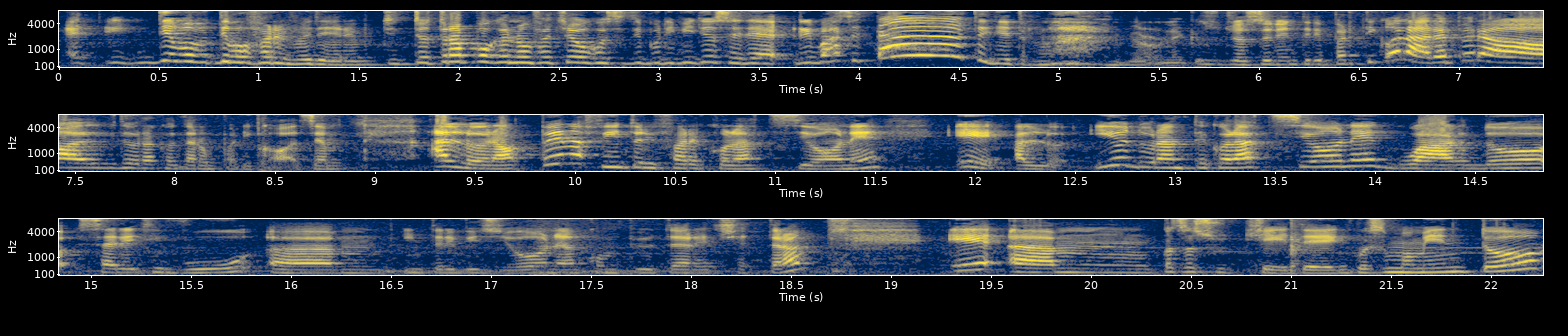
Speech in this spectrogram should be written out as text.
eh, devo, devo, farvi vedere. Troppo che non facevo questo tipo di video siete rimasti tanti dietro Non è che è successo niente di particolare però vi devo raccontare un po' di cose. Allora, ho appena finito di fare colazione e allora, io durante colazione guardo serie tv um, ehm, in televisione, al computer, eccetera. E um, cosa succede? In questo momento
